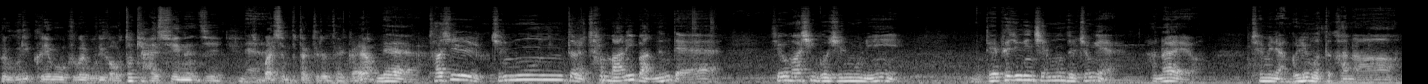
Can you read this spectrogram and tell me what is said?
그리고 우리 그리고 그걸 우리가 어떻게 알 수 있는지 네. 좀 말씀 부탁드려도 될까요? 네. 사실 질문들 참 많이 받는데 지금 하신 그 질문이 뭐 대표적인 질문들 중에 하나예요. 최면이 안 걸리면 어떡하나.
